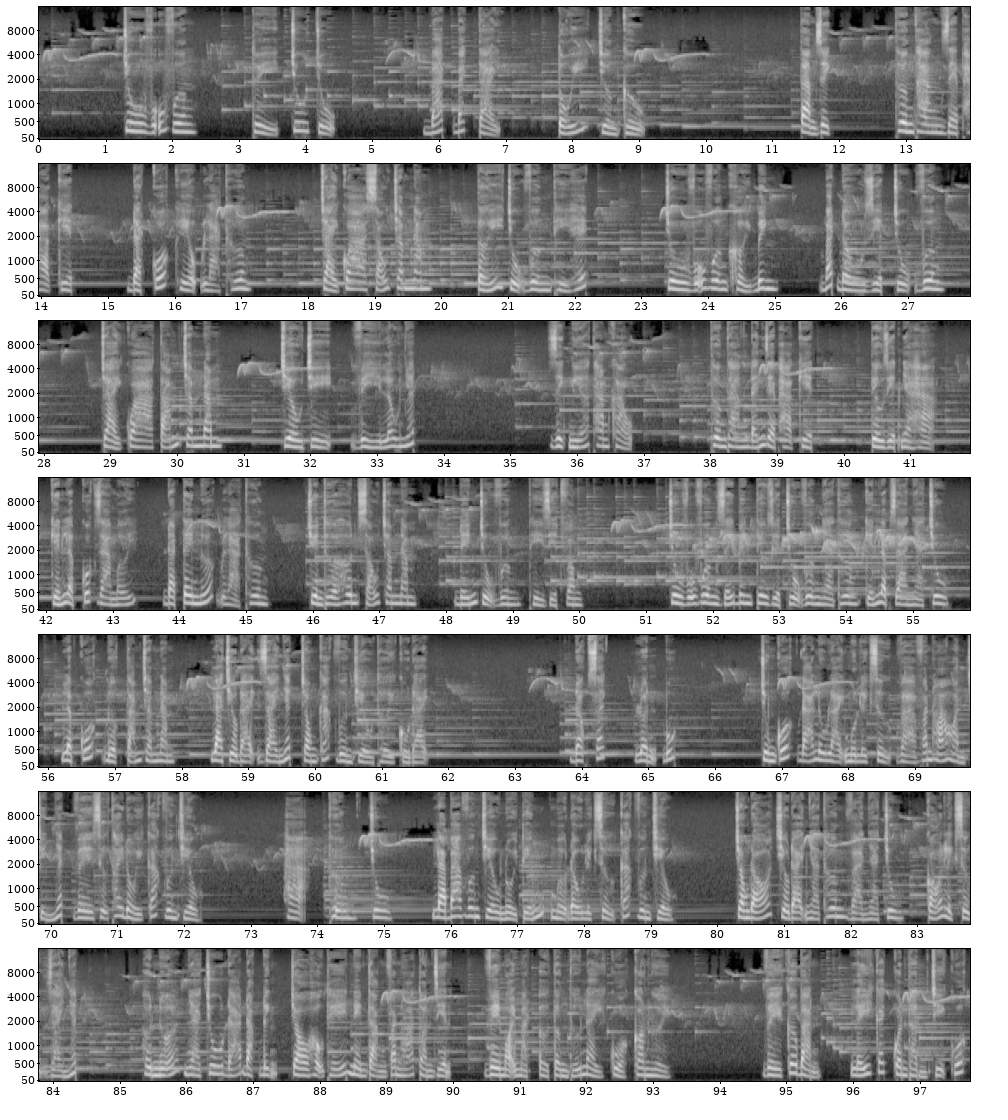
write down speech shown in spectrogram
Chu Vũ Vương, Thủy Chu trụ. Bát bách tài, Tối trường cửu. Tạm dịch, Thương thang dẹp hạ kiệt, Đặt quốc hiệu là thương. Trải qua 600 năm tới trụ vương thì hết. Chu vũ vương khởi binh, bắt đầu diệt trụ vương. Trải qua 800 năm, triều trị vì lâu nhất. Dịch nghĩa tham khảo. Thương thang đánh dẹp hạ kiệt, tiêu diệt nhà hạ, kiến lập quốc gia mới, đặt tên nước là thương, truyền thừa hơn 600 năm, đến trụ vương thì diệt vong. Chu Vũ Vương giấy binh tiêu diệt trụ vương nhà Thương kiến lập ra nhà Chu. Lập quốc được 800 năm, là triều đại dài nhất trong các vương triều thời cổ đại. Đọc sách, luận bút Trung Quốc đã lưu lại một lịch sử và văn hóa hoàn chỉnh nhất về sự thay đổi các vương triều. Hạ, Thương, Chu là ba vương triều nổi tiếng mở đầu lịch sử các vương triều. Trong đó, triều đại nhà Thương và nhà Chu có lịch sử dài nhất. Hơn nữa, nhà Chu đã đặc định cho hậu thế nền tảng văn hóa toàn diện về mọi mặt ở tầng thứ này của con người. Về cơ bản, lấy cách quân thần trị quốc,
